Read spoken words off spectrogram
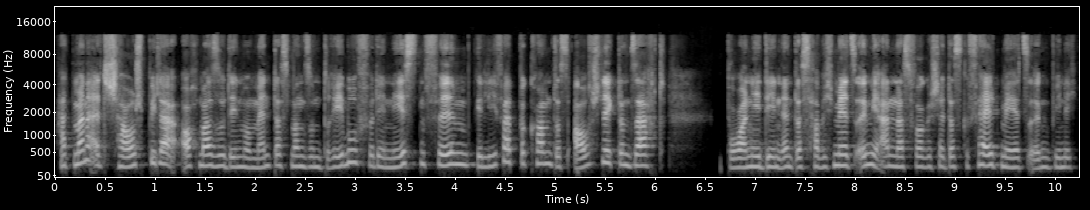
hat man als Schauspieler auch mal so den Moment, dass man so ein Drehbuch für den nächsten Film geliefert bekommt, das aufschlägt und sagt, boah, nee, den, das habe ich mir jetzt irgendwie anders vorgestellt, das gefällt mir jetzt irgendwie nicht.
